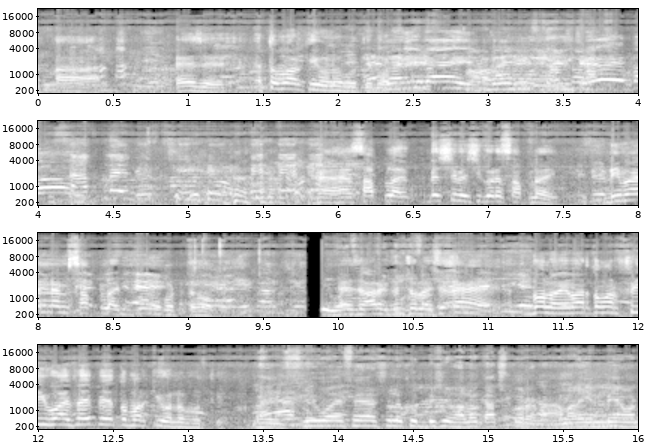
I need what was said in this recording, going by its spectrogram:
এই যে তোমার কি অনুভূতি বলো? সাপ্লাই হ্যাঁ হ্যাঁ সাপ্লাই বেশি বেশি করে সাপ্লাই ডিমান্ড এন্ড সাপ্লাই পূরণ করতে হবে। এই যে আরেকজন চলে এসেছে হ্যাঁ বলো এবার তোমার ফ্রি ওয়াইফাই পেয়ে তোমার কি অনুভূতি? ভাই ফ্রি ওয়াইফাই আসলে খুব বেশি ভালো কাজ করে না। আমার এমনি আমার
